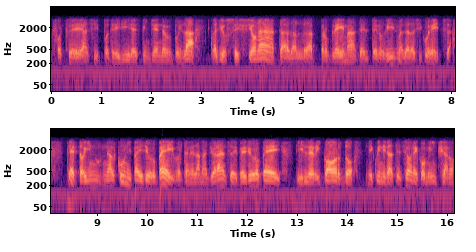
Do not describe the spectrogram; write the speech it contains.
forse anzi potrei dire spingendomi un po' in là, quasi ossessionata dal problema del terrorismo e della sicurezza. Certo, in, in, alcuni paesi europei, forse nella maggioranza dei paesi europei, il ricordo e quindi l'attenzione cominciano,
